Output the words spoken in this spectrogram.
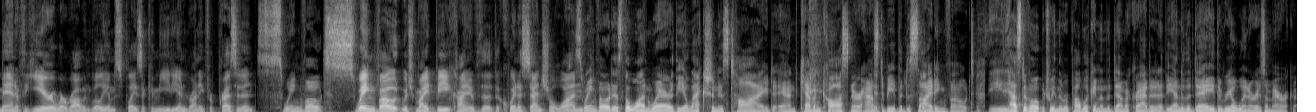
Man of the Year, where Robin Williams plays a comedian running for president. Swing Vote. Swing Vote, which might be kind of the, the quintessential one. Swing Vote is the one where the election is tied and Kevin Costner has to be the deciding vote. He has to vote between the Republican and the Democrat, and at the end of the day, the real winner is America.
